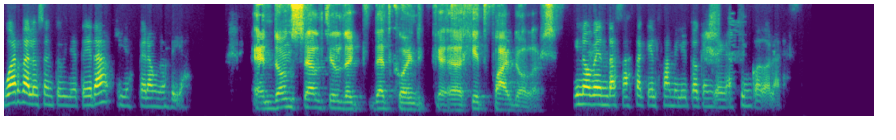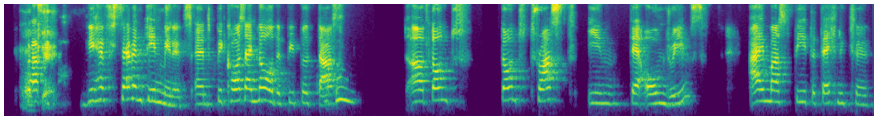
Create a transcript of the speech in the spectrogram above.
guárdalos en tu billetera y espera unos días. And don't sell till the, that coin uh, hit five dollars. Y no vendas hasta que el Family Token llegue a 5 dólares. Okay, We have 17 minutes and because I know that people does, uh, don't, don't trust in their own dreams, I must be the technical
